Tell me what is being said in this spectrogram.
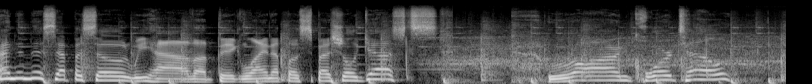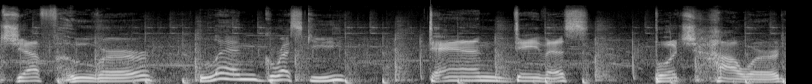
And in this episode, we have a big lineup of special guests Ron Quartel, Jeff Hoover, Len Gresky, Dan Davis, Butch Howard,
